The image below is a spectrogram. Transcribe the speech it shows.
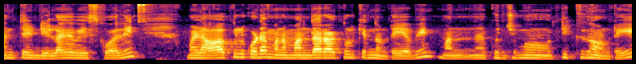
అంతే అండి ఇలాగ వేసుకోవాలి. మళ్ళీ ఆకులు కూడా మన మందార ఆకులు కింద ఉంటాయి అవి. మన కొంచెము థిక్గా ఉంటాయి.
